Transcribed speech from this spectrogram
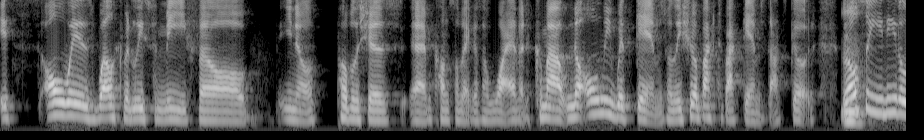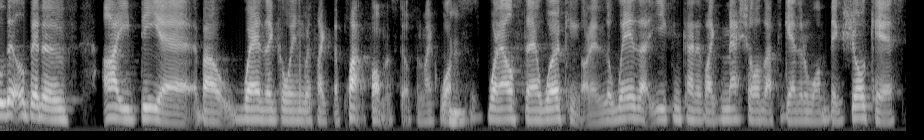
it's always welcome, at least for me, for you know publishers, um, console makers, or whatever to come out not only with games when they show back-to-back games, that's good, but mm. also you need a little bit of idea about where they're going with like the platform and stuff, and like what's mm. what else they're working on, and the way that you can kind of like mesh all of that together in one big showcase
